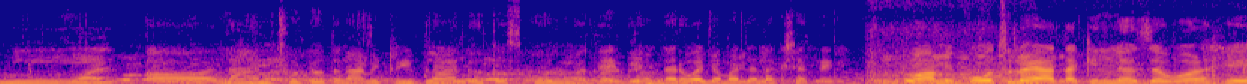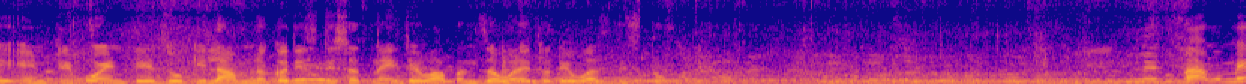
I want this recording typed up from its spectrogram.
मी लहान छोटे होतो ना आम्ही ट्रिपला आलो होतो स्कूलमध्ये तो दरवाजा माझ्या लक्षात आहे. तो आम्ही पोचलोय आता किल्ल्याजवळ. हे एंट्री पॉईंट आहे जो की लांबनं कधीच दिसत नाही. जेव्हा आपण जवळ येतो तेव्हाच दिसतो. हा मम्मी?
